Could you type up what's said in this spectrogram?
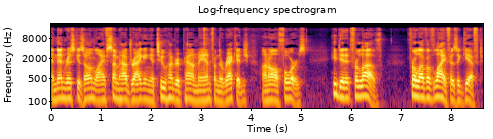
and then risk his own life somehow dragging a 200 pound man from the wreckage on all fours. He did it for love, for love of life as a gift,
